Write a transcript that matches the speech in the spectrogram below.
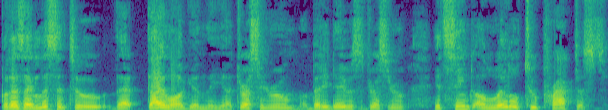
but as I listened to that dialogue in the uh, dressing room, uh, Bette Davis' dressing room, it seemed a little too practiced.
